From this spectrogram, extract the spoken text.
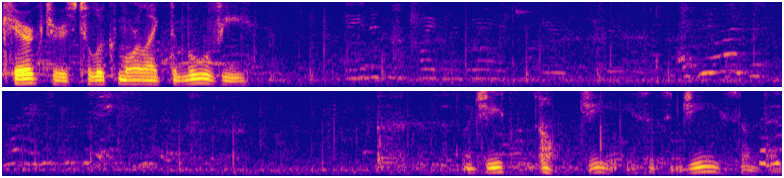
characters to look more like the movie. G. Oh, G. It's G something.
